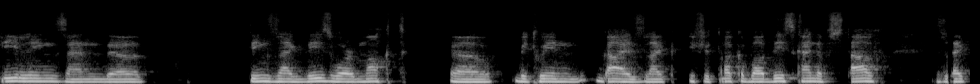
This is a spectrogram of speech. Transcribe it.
feelings and uh, things like these were mocked uh, between guys. Like if you talk about this kind of stuff it's like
